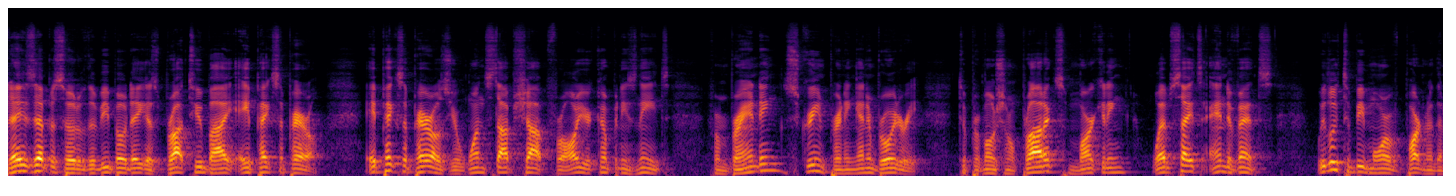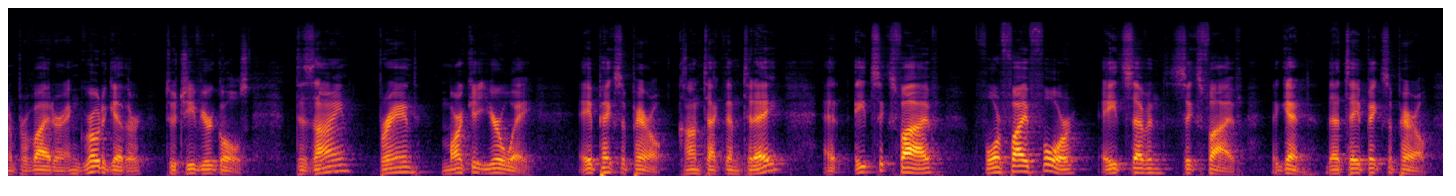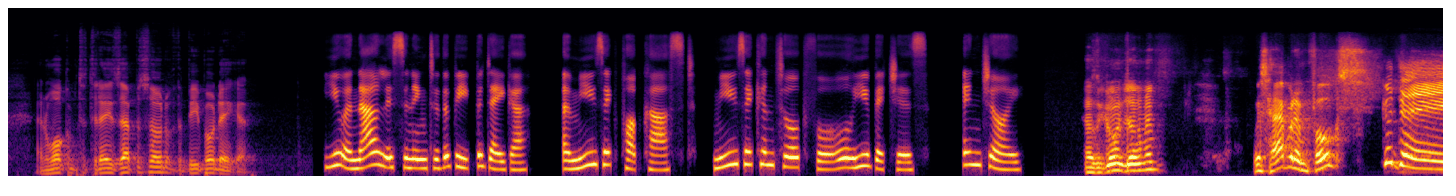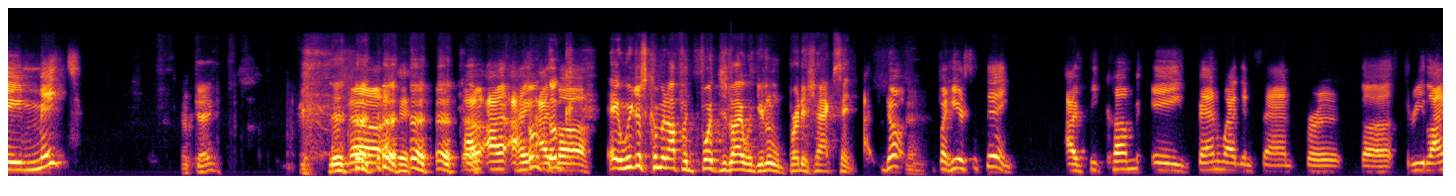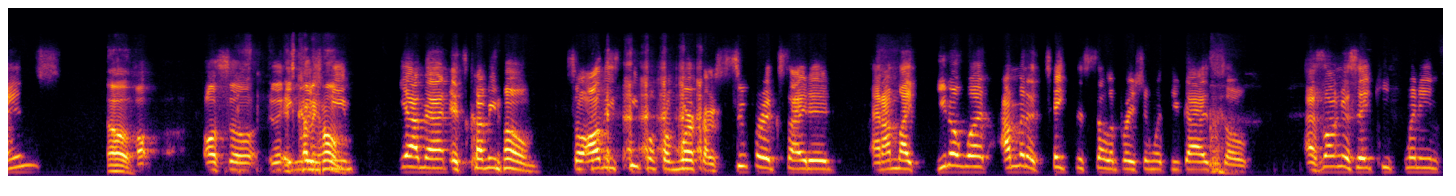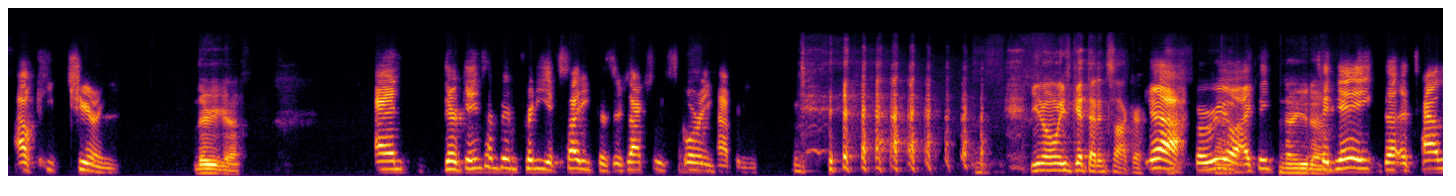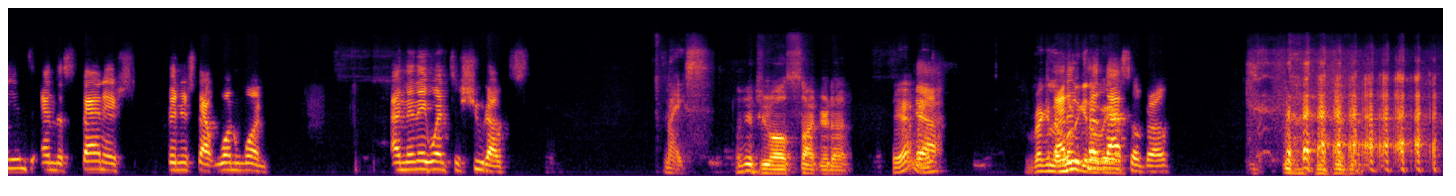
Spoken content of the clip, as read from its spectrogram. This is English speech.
Today's episode of the Beat Bodega is brought to you by Apex Apparel. Apex Apparel is your one stop shop for all your company's needs, from branding, screen printing, and embroidery to promotional products, marketing, websites, and events. We look to be more of a partner than a provider and grow together to achieve your goals. Design, brand, market your way. Apex Apparel. Contact them today at 865 454 8765. Again, that's Apex Apparel. And welcome to today's episode of the Beat Bodega. You are now listening to the Beat Bodega, a music podcast. Music and talk for all you bitches. Enjoy. How's it going, gentlemen? What's happening, folks? Good day, mate. Okay. No, I, I, I, Don't- don't- uh, Hey, we're just coming off of Fourth of July with your little British accent. no, but here's the thing. I've become a bandwagon fan for the Three Lions. Oh, Al- Also, the It's English coming home. team. Yeah, man, it's coming home. So all these people from work are super excited, and I'm like, you know what? I'm gonna take this celebration with you guys. So as long as they keep winning, I'll keep cheering. There you go. And their games have been pretty exciting because there's actually scoring happening. you don't always get that in soccer. Yeah, for real. I think No, you don't. today the Italians and the Spanish finished at one-one, and then they went to shootouts. Nice. Look at you all suckered up. Yeah, man. Yeah, Regular that is hooligan Ted over Lasso, bro.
